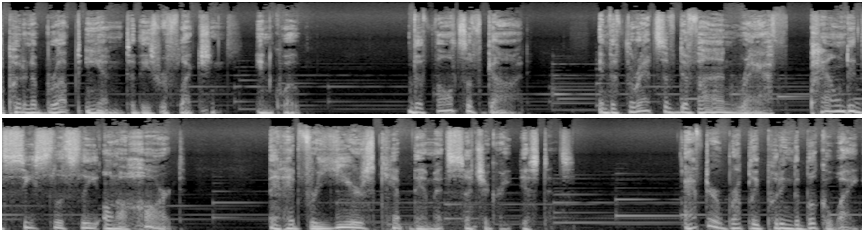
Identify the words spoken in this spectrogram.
I put an abrupt end to these reflections. End quote. The thoughts of God and the threats of divine wrath pounded ceaselessly on a heart that had for years kept them at such a great distance. After abruptly putting the book away,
